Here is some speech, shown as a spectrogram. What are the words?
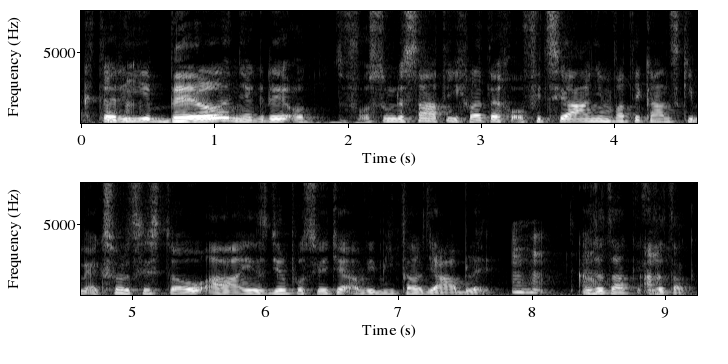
který byl někdy od, v 80. letech oficiálním vatikánským exorcistou a jezdil po světě a vymítal ďábly. Mhm. Je to tak? Je to tak.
